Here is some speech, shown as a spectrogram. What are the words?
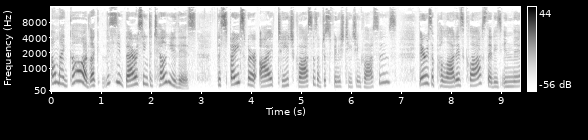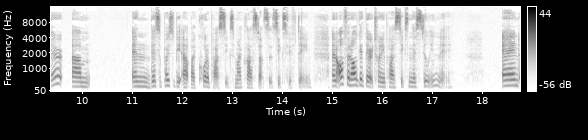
Oh my God, like this is embarrassing to tell you this. The space where I teach classes, I've just finished teaching classes. There is a Pilates class that is in there, um, and they're supposed to be out by quarter past six. My class starts at six fifteen, and often I'll get there at twenty past six, and they're still in there. And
